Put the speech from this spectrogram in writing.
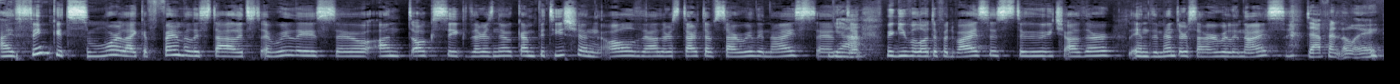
I think it's more like a family style. It's a really so untoxic. There is no competition. All the other startups are really nice, and Yeah. uh, we give a lot of advices to each other, and the mentors are really nice. Definitely.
